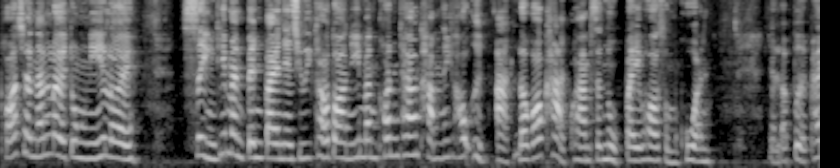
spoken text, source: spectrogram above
เพราะฉะนั้นเลยตรงนี้เลย สิ่งที่มันเป็นไปในชีวิตเขาตอนนี้มันค่อนข้างทำให้เขาอึดอัด แล้วก็ขาดความสนุกไปพอสมควร เดี๋ยวเราเปิดไพ่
